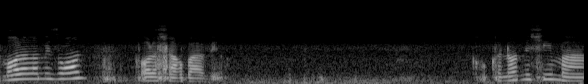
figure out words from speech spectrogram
שמאל על המזרון, כל השאר באוויר. עוד נשימה,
